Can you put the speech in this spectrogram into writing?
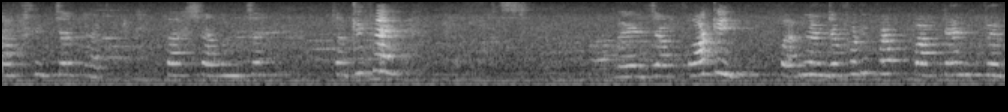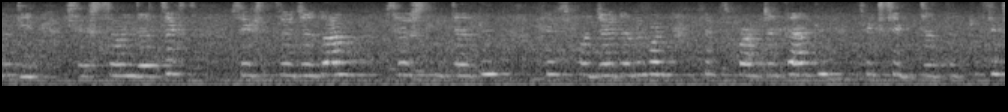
5 6 is 30 5 7 is 35 5 is 40 5 9 is 45 5 10 50 6 7 is 6 6 6,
